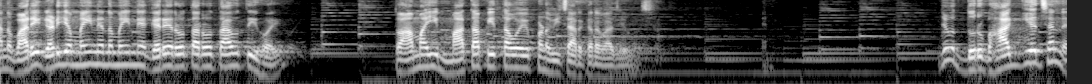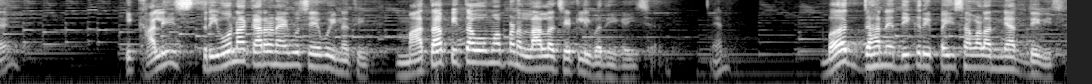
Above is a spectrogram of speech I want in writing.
અને વારી ઘડીએ મહિને ને મહિને ઘરે રોતા રોતા આવતી હોય, તો આમાં એ માતા પિતાઓએ પણ વિચાર કરવા જેવો છે. જો દુર્ભાગ્ય છે ને એ ખાલી સ્ત્રીઓના કારણે આવ્યું છે એવું નથી. માતા પિતાઓમાં પણ લાલચ એટલી વધી ગઈ છે બધાને દીકરી પૈસાવાળા ન્યાજ દેવી છે.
